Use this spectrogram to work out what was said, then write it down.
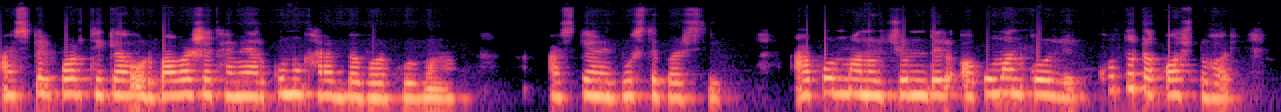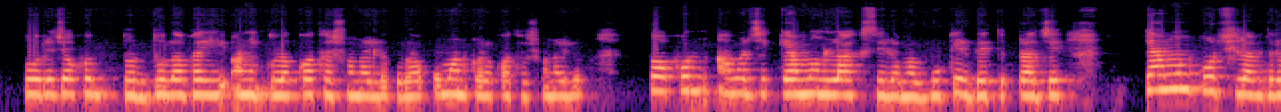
আজকের পর থেকে ওর বাবার সাথে আমি আর কোনো খারাপ ব্যবহার করব না। আজকে আমি বুঝতে পারছি। আপন মানুষজনদের অপমান করলে কতটা কষ্ট হয়। তোরে যখন তোর দুলা ভাই অনেকগুলো কথা শোনাইলো, তোর অপমান করে কথা শোনাইলো, তখন আমার যে কেমন লাগছিল, আমার বুকের ভেতরটা যে কেমন করছিল আমি তোরা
